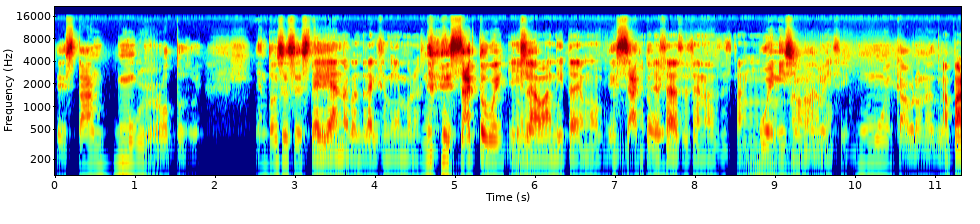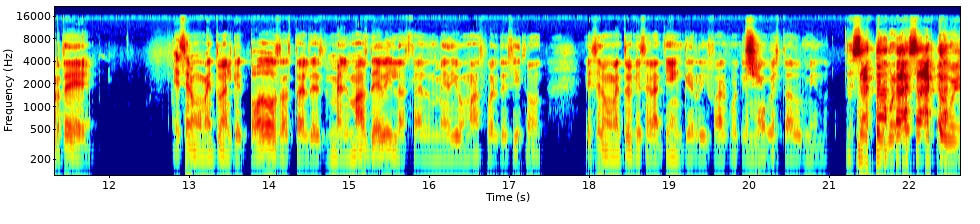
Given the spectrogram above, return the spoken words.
Están muy rotos, güey. Entonces, este... Peleando contra ex miembros. exacto, güey. Y la bandita de mob. Exacto, güey. Esas escenas están... Buenísimas, Muy cabronas, güey. Aparte, es el momento en el que todos, hasta el, el más débil, hasta el medio más fuertecito, es el momento en que se la tienen que rifar porque Mop está durmiendo. Exacto, exacto, güey.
